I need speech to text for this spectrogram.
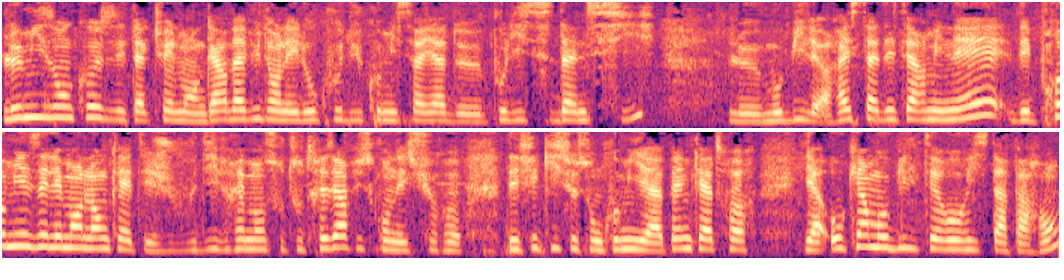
Le mis en cause est actuellement en garde à vue dans les locaux du commissariat de police d'Annecy. Le mobile reste à déterminer. Des premiers éléments de l'enquête, et je vous dis vraiment sous toute réserve, puisqu'on est sur euh, des faits qui se sont commis il y a à peine 4 heures, il n'y a aucun mobile terroriste apparent.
